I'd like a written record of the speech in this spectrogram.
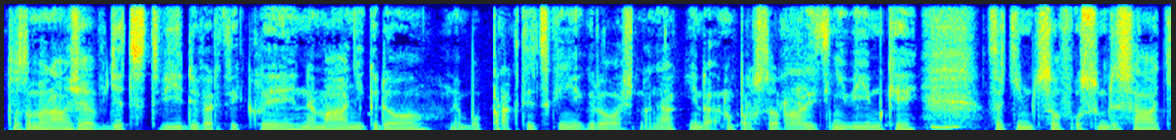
To znamená, že v dětství divertikly nemá nikdo, nebo prakticky nikdo, až na nějaký naprosto raritní výjimky, mm-hmm. zatímco v 80,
